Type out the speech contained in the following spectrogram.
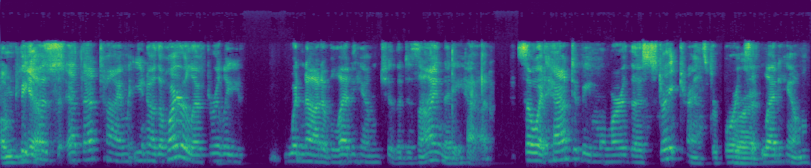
um, Because yes, at that time, you know, the Hoyer lift really would not have led him to the design that he had. So it had to be more the straight transfer boards that led him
